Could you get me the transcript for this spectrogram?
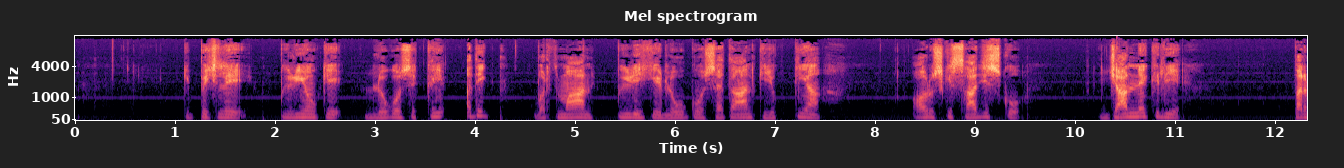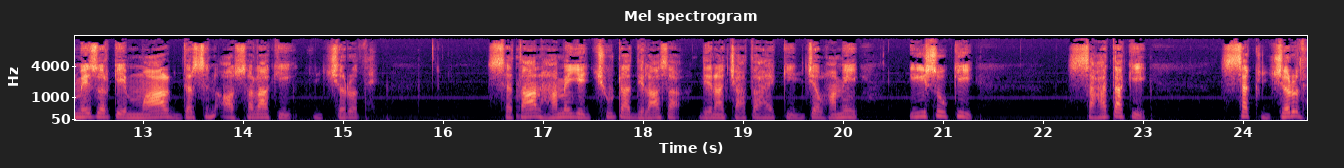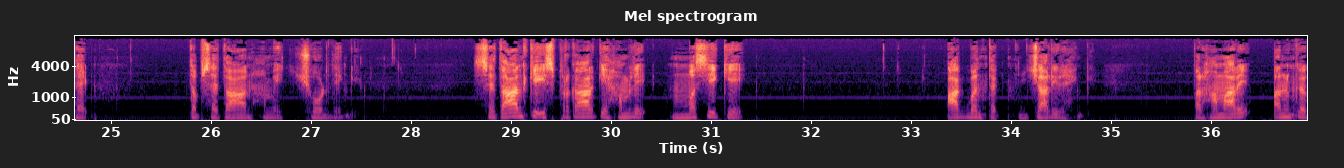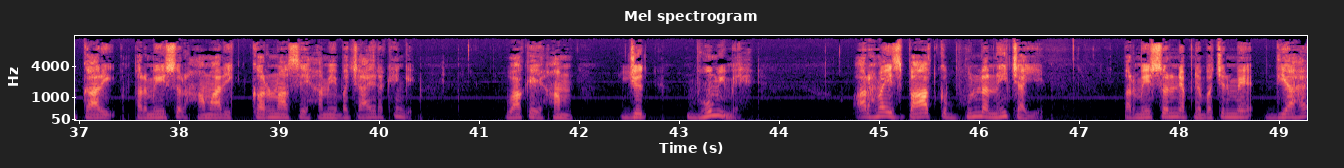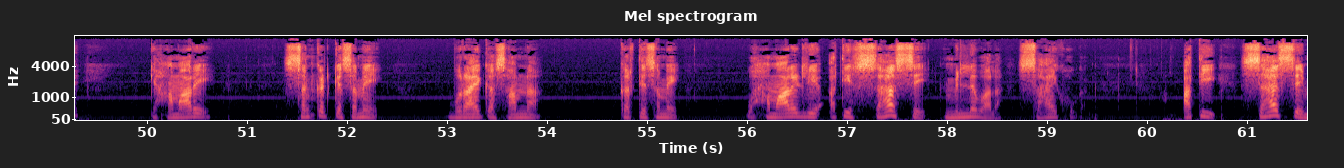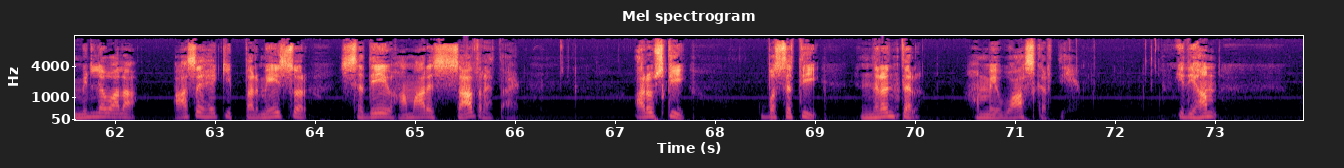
कि पिछले पीढ़ियों के लोगों से कहीं अधिक वर्तमान पीढ़ी के लोगों को शैतान की युक्तियाँ और उसकी साजिश को जानने के लिए परमेश्वर के मार्गदर्शन और सलाह की ज़रूरत है। शैतान हमें यह झूठा दिलासा देना चाहता है कि जब हमें यीशु की सहायता की सख्त ज़रूरत है, तब शैतान हमें छोड़ देंगे। शैतान के इस प्रकार के हमले मसीह के आगमन तक जारी रहेंगे। पर हमारे अनुकारी परमेश्वर हमारी करुणा से हमें बचाए रखेंगे। वाकई हम युद्ध भूमि में हैं और हमें इस बात को भूलना नहीं चाहिए। परमेश्वर ने अपने वचन में दिया है कि हमारे संकट के समय, बुराई का सामना करते समय वो हमारे लिए अति सहज से मिलने वाला सहायक होगा। अति सहज से मिलने वाला आशय है कि परमेश्वर सदैव हमारे साथ रहता है और उसकी उपस्थिति निरंतर हमें वास करती है। यदि हम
